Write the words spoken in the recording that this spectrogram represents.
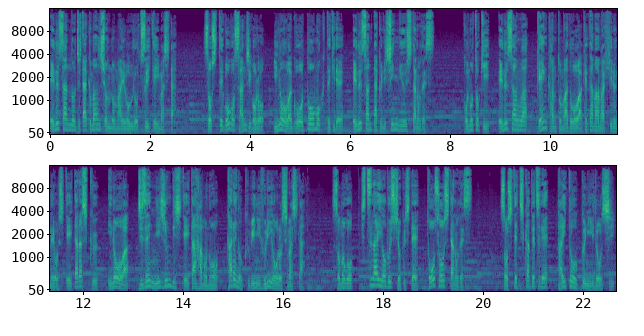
N さんの自宅マンションの前をうろついていました。そして午後3時頃、伊能は強盗目的で N さん宅に侵入したのです。この時、N さんは玄関と窓を開けたまま昼寝をしていたらしく、伊能は事前に準備していた刃物を彼の首に振り下ろしました。その後、室内を物色して逃走したのです。そして地下鉄で台東区に移動し、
